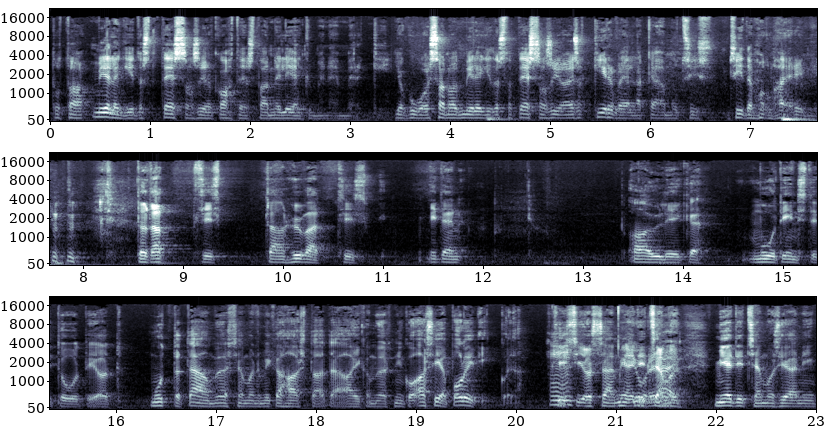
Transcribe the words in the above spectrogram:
tota, mielenkiintoista TES-asiaa 240 merkkiin. Joku voisi sanoa, että mielenkiintoista TES-asiaa ei saa kirveelläkään, mutta siis siitä me ollaan eri mieltä. tota, siis, tämä on hyvä, siis miten AY-liike, muut instituutiot, mutta tämä on myös semmoinen, mikä haastaa tämä aika myös niin asiapolitiikkoja. Mm. Siis jos sä mietit, no, semmo, mietit semmoisia, niin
